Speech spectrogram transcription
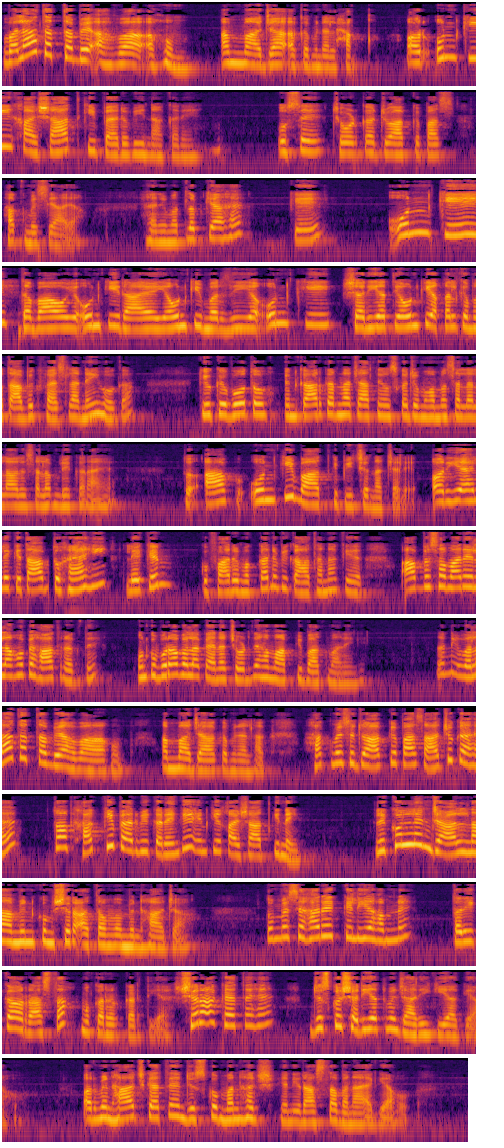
ولا تب احوا اہم اما جا اکمن الحق۔ اور ان کی خواہشات کی پیروی نہ کریں۔ اسے چھوڑ کر جو آپ کے پاس حق میں سے آیا۔ یعنی مطلب کیا ہے؟ کہ ان کے دباؤ یا ان کی رائے یا ان کی مرضی یا ان کی شریعت یا ان کی عقل کے مطابق فیصلہ نہیں ہوگا۔ کیونکہ وہ تو انکار کرنا چاہتے ہیں اس کا جو محمد صلی اللہ علیہ وسلم لے کر آئے ہیں۔ تو آپ ان کی بات کے پیچھے نہ چلے اور یہ اہل کتاب تو ہے ہی، لیکن کفار مکہ نے بھی کہا تھا نا کہ آپ بس ہمارے علاقوں پہ ہاتھ رکھ دیں، ان کو برا بلا کہنا چھوڑ دیں، ہم آپ کی بات مانیں گے۔ یعنی ولا تب ہوں اما جا کا من الحق۔ حق میں سے جو آپ کے پاس آ چکا ہے، تو آپ حق کی پیروی کریں گے، ان کی خواہشات کی نہیں۔ ریکل جال نامن کم شر اتم و منہا جا تم میں سے ہر ایک کے لیے ہم نے طریقہ اور راستہ مقرر کر دیا ہے۔ شرا کہتے ہیں جس کو شریعت میں جاری کیا گیا ہو، اور منہاج کہتے ہیں جس کو منہج یعنی راستہ بنایا گیا ہو۔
